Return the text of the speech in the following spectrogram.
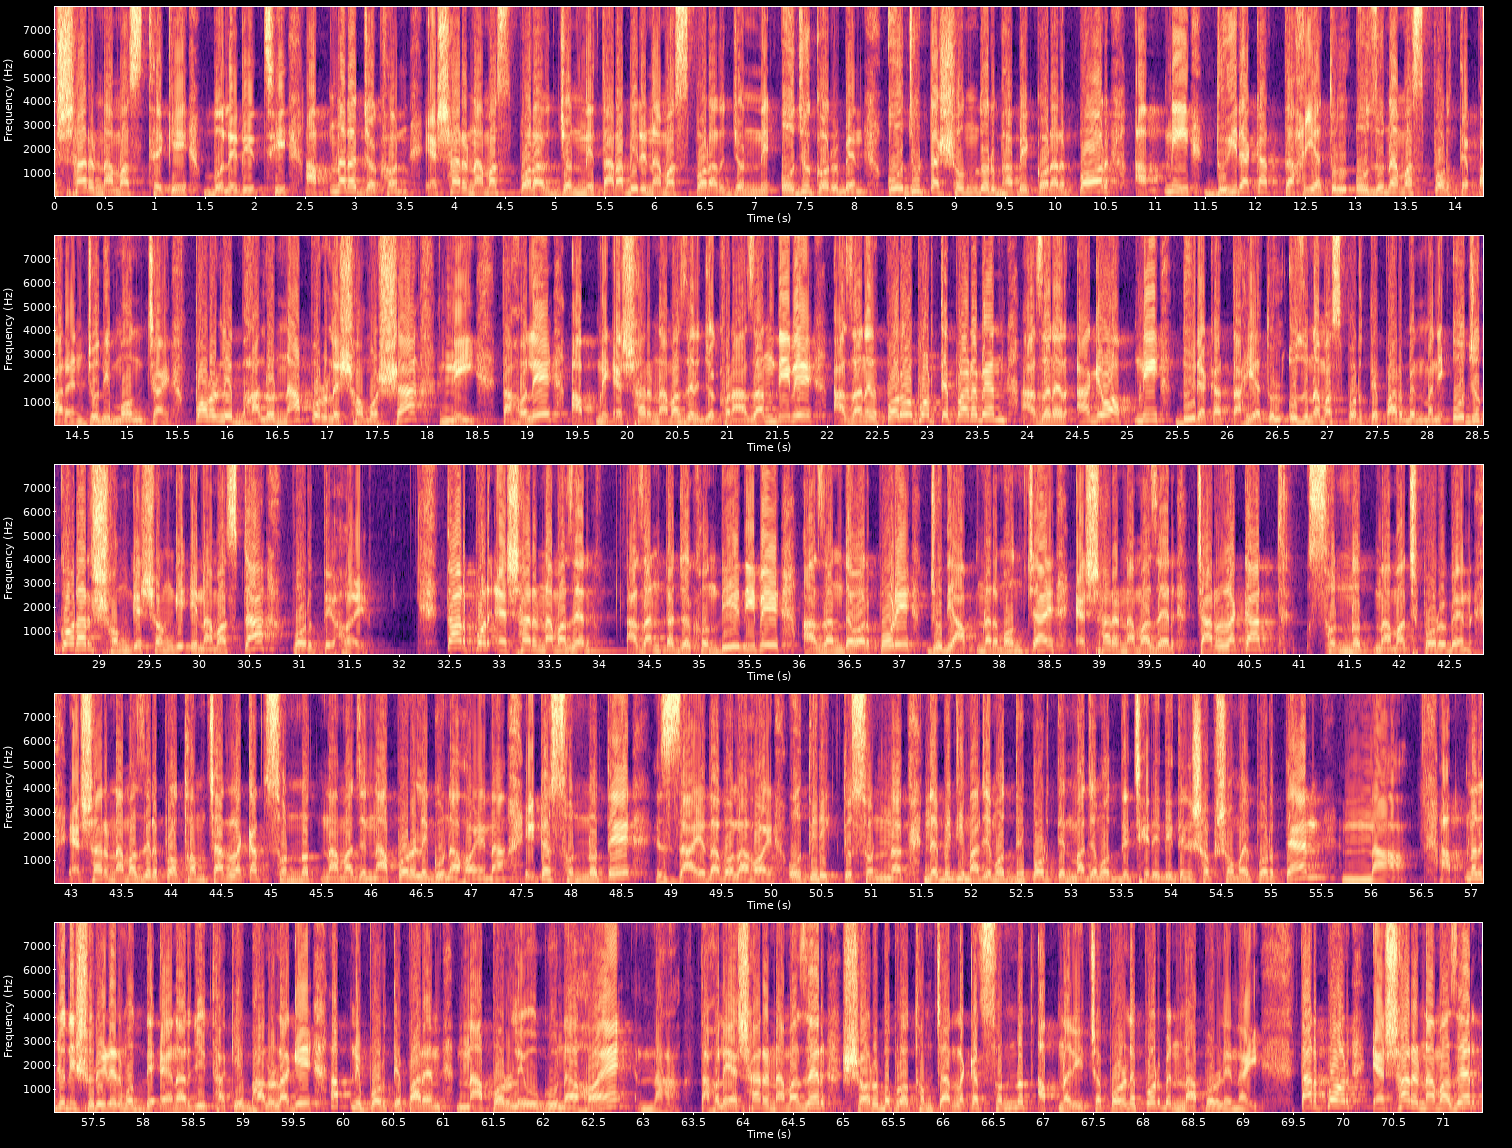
এশার নামাজ থেকে বলে দিচ্ছি আপনারা যখন এশার নামাজ পড়ার জন্য, তারাবির নামাজ পড়ার জন্য অজু করবেন, অজুটা সুন্দরভাবে করার পর আপনি দুই রাকাত তাহিয়াতুল অজু নামাজ পড়তে পারেন, যদি মন চায়। পড়লে ভালো, না পড়লে সমস্যা নেই। তাহলে আপনি এশার নামাজের যখন আজান দিবে, আজানের পরেও পড়তে পারবেন, আজানের আগেও আপনি দুই রাকাত তাহিয়াতুল অজু নামাজ পড়তে পারবেন। মানে অজু করার সঙ্গে সঙ্গে এ নামাজটা পড়তে হয়। তারপর এশার নামাজের আজানটা যখন দিয়ে দিবে, আজান দেওয়ার পরে যদি আপনার মন চায়, এশার নামাজের চার রাকাত সন্নত নামাজ পড়বেন। এশার নামাজের প্রথম চার রাকাত সন্নত নামাজ না পড়লে গুণা হয় না। এটা সন্নতে জায়েদা বলা হয়, অতিরিক্ত সন্ন্যত। নবীজি মাঝে মধ্যে পড়তেন, মাঝে মধ্যে ছেড়ে দিতেন, সব সময় পড়তেন না। আপনার যদি শরীরের মধ্যে এনার্জি থাকে, ভালো লাগে, আপনি পড়তে পারেন, না পড়লেও গুণা হয় না। তাহলে এশার নামাজের সর্বপ্রথম চার রাকাত সন্নত আপনার ইচ্ছা পড়লে পড়বেন, না পড়লে নাই। তারপর এশার নামাজের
